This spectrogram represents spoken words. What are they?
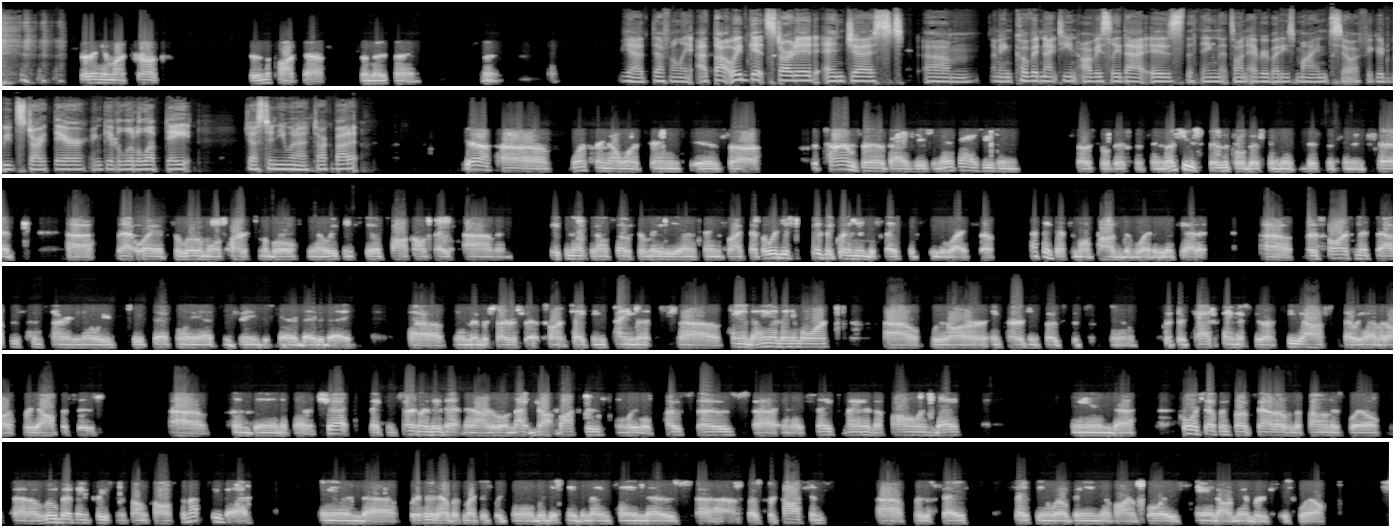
Sitting in my truck doing the podcast. It's a new thing. Yeah, definitely. I thought we'd get started and just, um, I mean, COVID 19, obviously, that is the thing that's on everybody's mind. So I figured we'd start there and give a little update. Justin, you want to talk about it? Yeah. Uh, one thing I want to change is uh, the terms that everybody's using. Everybody's using social distancing. Let's use physical distancing, instead. Uh, that way, it's a little more personable. You know, we can still talk on FaceTime and be connected on social media and things like that. But we just physically need to stay six feet away. So I think that's a more positive way to look at it. Uh, but as far as Mid South is concerned, you know, we've, we've definitely had some changes to our day to day. Uh, member service reps aren't taking payments hand to hand anymore. Uh, we are encouraging folks to you know put their cash payments through our kiosk that we have at our three offices. Uh, and then if they have a check, they can certainly do that in our little night drop boxes, and we will post those uh, in a safe manner the following day. And uh, course, helping folks out over the phone as well. We've had a little bit of increase in phone calls, but not too bad. And uh, we're here to help as much as we can. We just need to maintain those uh, those precautions uh, for the safe safety and well being of our employees and our members as well.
